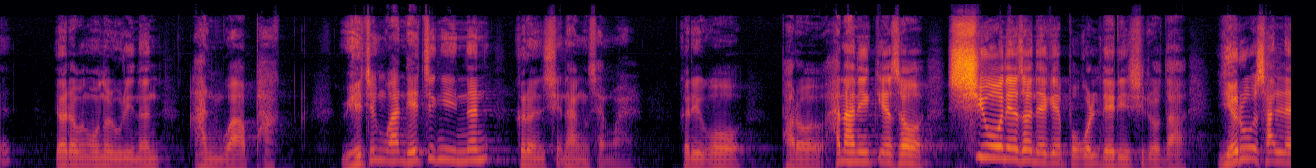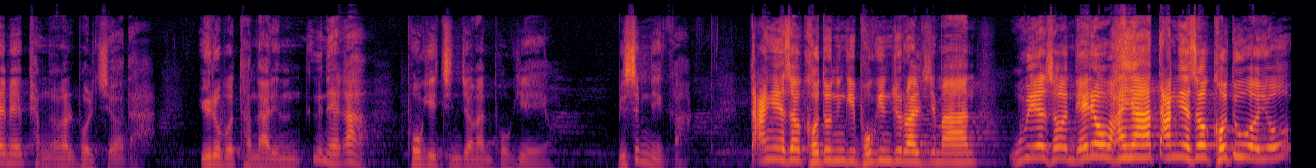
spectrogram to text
예? 여러분 오늘 우리는 안과 밖, 외증과 내증이 있는 그런 신앙생활 그리고 바로 하나님께서 시온에서 내게 복을 내리시로다 예루살렘의 평강을 볼지어다 위로부터 나리는 은혜가 복이 진정한 복이에요 믿습니까? 땅에서 거두는 게 복인 줄 알지만 위에서 내려와야 땅에서 거두어요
